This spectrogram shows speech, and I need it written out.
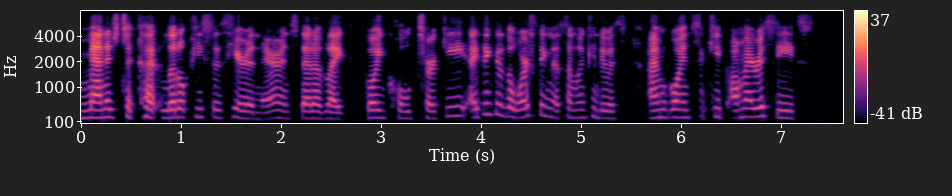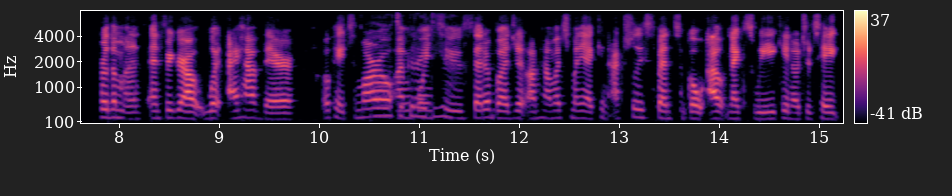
manage to cut little pieces here and there instead of like going cold turkey i think is the worst thing that someone can do is i'm going to keep all my receipts for the month and figure out what i have there. Okay tomorrow a i'm going idea. to set a budget on how much money i can actually spend to go out next week you know to take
